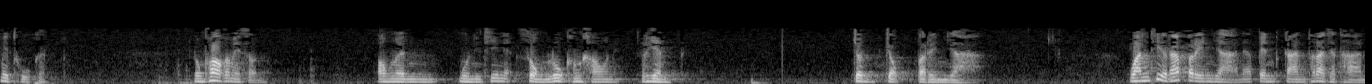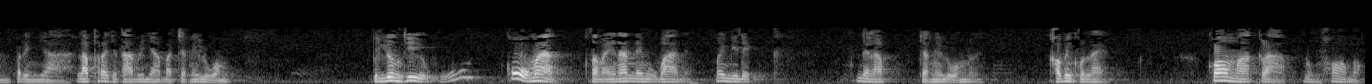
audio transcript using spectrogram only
ไม่ถูกกัน หลวงพ่อก็ไม่สน เอาเงินมูลนิธิเนี่ย ส่งลูกของเขาเนี่ย เรียน จนจบปริญญา วันที่รับปริญญาเนี่ย เป็นการพระราชทานปริญญา รับพระราชทานปริญญาบัตรจากในหลวง เป็นเรื่องที่โอ้โก้มากสมัยนั้นในหมู่บ้านเนี่ย ไม่มีเด็กได้รับจากในหลวงเลย เขาเป็นคนแรก ก็มากราบหลวงพ่อบอก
